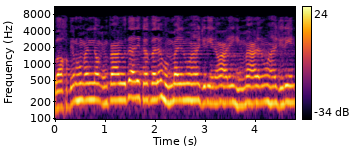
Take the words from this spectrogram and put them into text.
وأخبرهم أنهم إن فعلوا ذلك فلهم ما للمهاجرين وعليهم ما على المهاجرين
